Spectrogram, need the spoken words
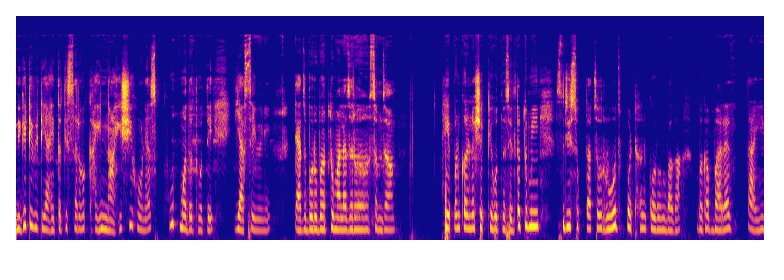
निगेटिव्हिटी आहे तर ती सर्व काही नाहीशी होण्यास खूप मदत होते या सेवेने. त्याचबरोबर तुम्हाला जर समजा हे पण करणं शक्य होत नसेल तर तुम्ही श्रीसुक्ताचं रोज पठन करून बघा. बघा बऱ्याच ताई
